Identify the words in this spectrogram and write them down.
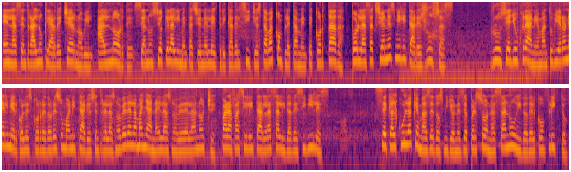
En la central nuclear de Chernobyl, al norte, se anunció que la alimentación eléctrica del sitio estaba completamente cortada por las acciones militares rusas. Rusia y Ucrania mantuvieron el miércoles corredores humanitarios entre las 9 de la mañana y las 9 de la noche para facilitar la salida de civiles. Se calcula que más de dos millones de personas han huido del conflicto.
